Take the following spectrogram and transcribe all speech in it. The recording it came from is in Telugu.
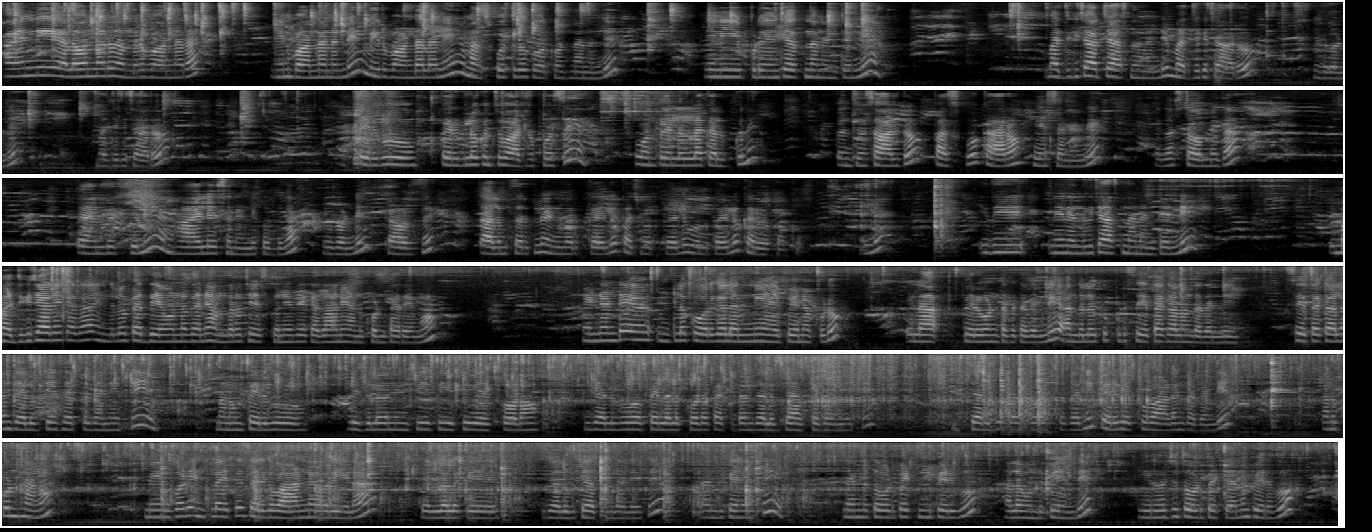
హాయ్ అండి ఎలా ఉన్నారు? అందరూ బాగున్నారా? నేను బాగున్నానండి మీరు బాగుండాలని మనస్ఫూర్తిగా కోరుకుంటున్నానండి. నేను ఇప్పుడు ఏం చేస్తున్నానంటే అండి మజ్జిగ చారు చేస్తున్నానండి మజ్జిగ చారు. ఇదిగోండి మజ్జిగ చారు. పెరుగు పెరుగులో కొంచెం వాటర్ పోసి స్పూన్ పిల్లల్లా కలుపుకుని కొంచెం సాల్ట్ పసుపు కారం వేసానండి. ఇదిగో స్టవ్ మీద ప్యాన్ పెట్టుకుని ఆయిల్ వేసానండి కొద్దిగా. ఇవ్వండి కావాల్సిన తాలింపు సరుకులు ఎండుమిరపకాయలు పచ్చిమిరపకాయలు ఉల్లిపాయలు కరివేపాకు. అండి ఇది నేను ఎందుకు చేస్తున్నానంటే అండి ఈ మజ్జిగ చారే కదా ఇందులో పెద్ద ఏమున్నదని అందరూ చేసుకునేదే కదా అని అనుకుంటారేమో. ఏంటంటే ఇంట్లో కూరగాయలు అన్నీ అయిపోయినప్పుడు ఇలా పెరుగు ఉంటుంది కదండి అందులోకి ఇప్పుడు శీతాకాలం కదండి. శీతాకాలం జలుబు చేసేస్తుంది అనేసి మనం పెరుగు ఫ్రిడ్జ్లో నుంచి తీసి వేసుకోవడం జలుబు పిల్లలకు కూడా పెట్టడం జలుబు చేస్తుంది అనేసి జలుబు దగ్గు వస్తుందని పెరుగు ఎక్కువ వాడడం కదండి. అనుకుంటున్నాను. మేము కూడా ఇంట్లో అయితే సరిగా వాడినెవరు ఈయన. పిల్లలకి జలుబు చేస్తుంది అనేసి అందుకనేసి నిన్న తోడు పెట్టిన పెరుగు అలా ఉండిపోయింది. ఈరోజు తోడు పెట్టాను పెరుగు.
